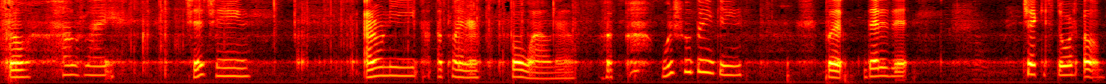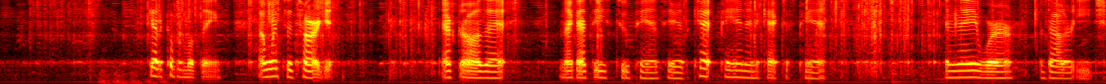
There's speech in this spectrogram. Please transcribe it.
So I was like, cha-ching. I don't need a planner for a while now. Wishful thinking. But that is it. Check your store. Oh. Got a couple more things. I went to Target after all that. And I got these two pens here. The cat pen and the cactus pen. And they were a dollar each.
